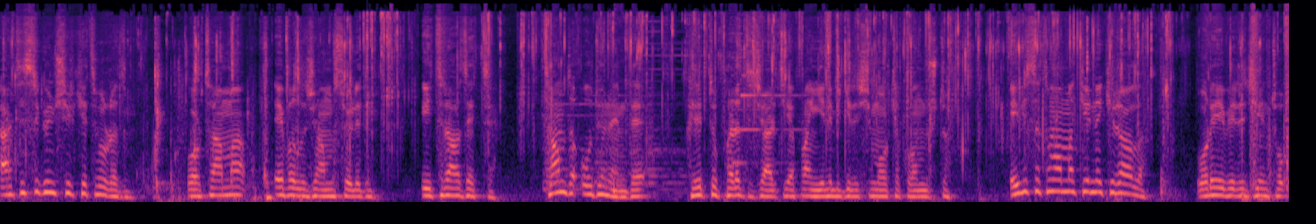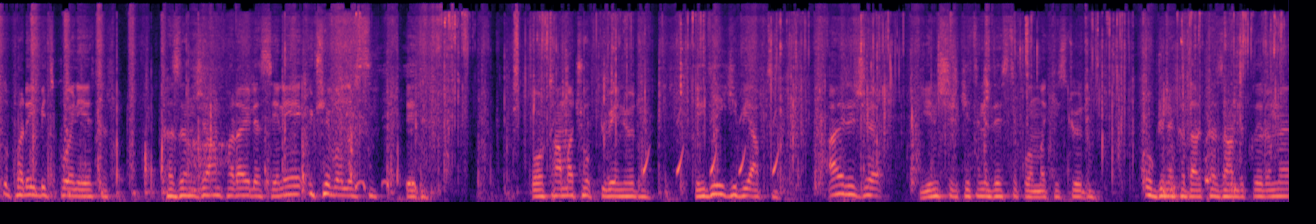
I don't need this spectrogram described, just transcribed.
Ertesi gün şirkete uğradım. Ortağıma ev alacağımı söyledim. İtiraz etti. Tam da o dönemde kripto para ticareti yapan yeni bir girişim ortak olmuştu. Evi satın almak yerine kirala. Oraya vereceğin toplu parayı bitcoin'e yatır. Kazanacağın parayla seneye 3 ev alırsın dedi. Ortağıma çok güveniyordum. Dediği gibi yaptım. Ayrıca yeni şirketine destek olmak istiyordum. O güne kadar kazandıklarımı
